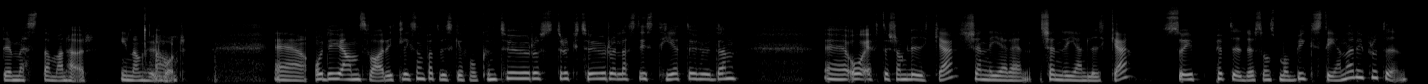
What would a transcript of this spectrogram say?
det mesta man hör inom hudvård. Eh, och det är ju ansvarigt liksom för att vi ska få kontur och struktur och elasticitet i huden. Eh, och eftersom lika känner igen, känner igen lika så är peptider som små byggstenar i protein.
